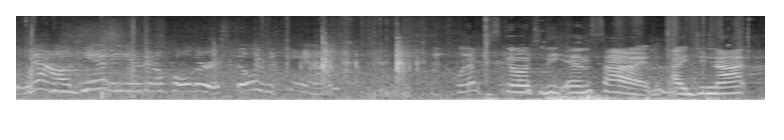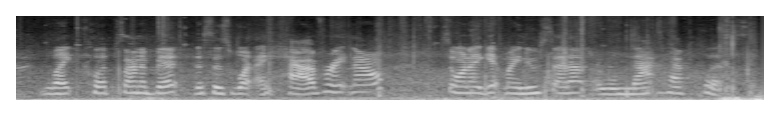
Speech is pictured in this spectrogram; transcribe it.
So now, Dani, you're gonna hold her as still as you can. Clips go to the inside. I do not like clips on a bit. This is what I have right now. So when I get my new setup, I will not have clips.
